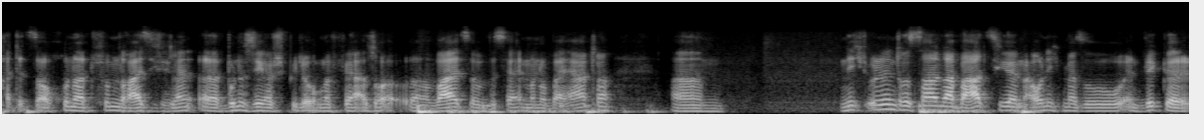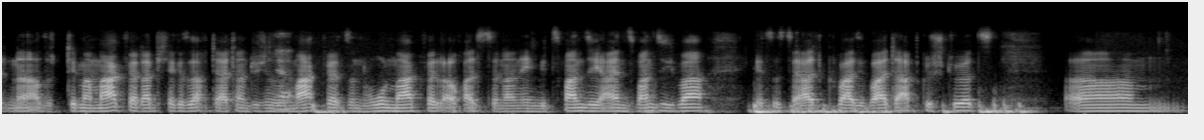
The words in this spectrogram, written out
hat jetzt auch 135 äh, Bundesligaspiele ungefähr, also äh, war jetzt aber bisher immer nur bei Hertha. Ähm, nicht uninteressant, aber hat sich dann auch nicht mehr so entwickelt. Ne? Also Thema Marktwert habe ich ja gesagt, der hat natürlich ja. so einen Marktwert, so einen hohen Marktwert, auch als der dann irgendwie 20, 21 war. Jetzt ist er halt quasi weiter abgestürzt. Ähm,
